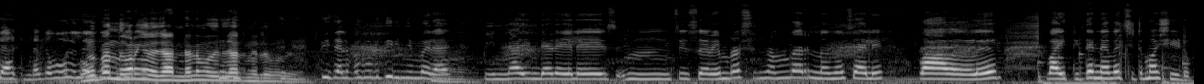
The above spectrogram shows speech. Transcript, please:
ചേട്ടന്റെ ഒക്കെ എന്ത് മുതൽ ചിലപ്പോ കൂടി തിരിഞ്ഞും വരാൻ പിന്നെ അതിന്റെ ഇടയിൽ സിസറിയും പ്രശ്നം വരണെന്ന് വെച്ചാൽ വാവകൾ വയറ്റിൽ തന്നെ വെച്ചിട്ട് മഷിയിടും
